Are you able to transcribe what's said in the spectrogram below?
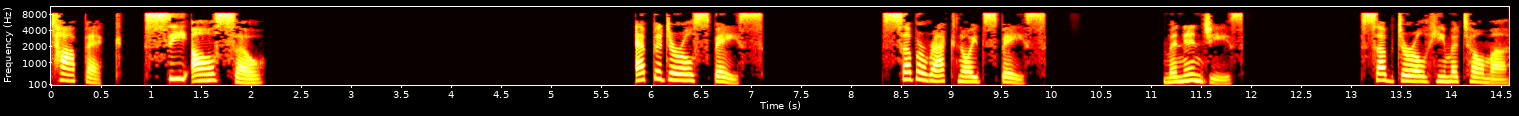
Topic. See also Epidural space Subarachnoid space. Meninges. Subdural hematoma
